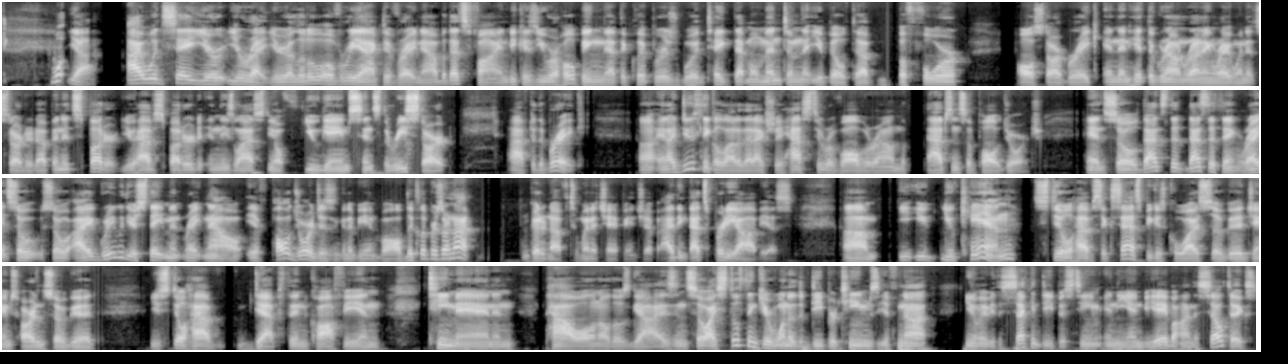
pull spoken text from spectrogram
Well, yeah, I would say you're you're right. You're a little overreactive right now, but that's fine because you were hoping that the Clippers would take that momentum that you built up before All Star break and then hit the ground running right when it started up, and it sputtered. You have sputtered in these last you know few games since the restart after the break, uh, and I do think a lot of that actually has to revolve around the absence of Paul George. And so that's the that's the thing, right? So so I agree with your statement right now. If Paul George isn't going to be involved, the Clippers are not good enough to win a championship. I think that's pretty obvious. Um, you, you, can still have success because Kawhi's so good, James Harden's so good. You still have depth in Coffey and T Man and Powell and all those guys. And so I still think you're one of the deeper teams, if not, you know, maybe the second deepest team in the NBA behind the Celtics.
